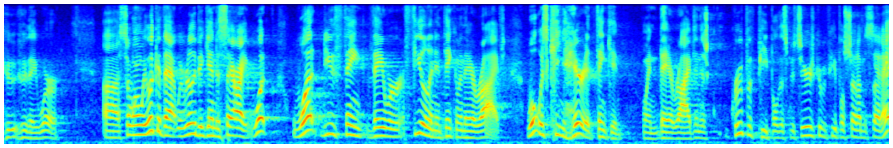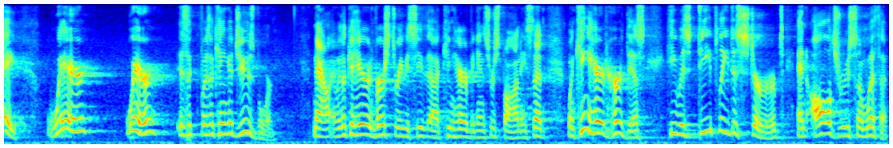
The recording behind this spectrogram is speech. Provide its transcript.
who, who they were. Uh, so when we look at that, we really begin to say, all right, what, what do you think they were feeling and thinking when they arrived? What was King Herod thinking when they arrived in this group of people, this mysterious group of people showed up and said, Hey, where, where is the, was the king of Jews born? Now, and we look at here in verse 3, we see that uh, King Herod begins to respond. He said, When King Herod heard this, he was deeply disturbed, and all Jerusalem with him.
